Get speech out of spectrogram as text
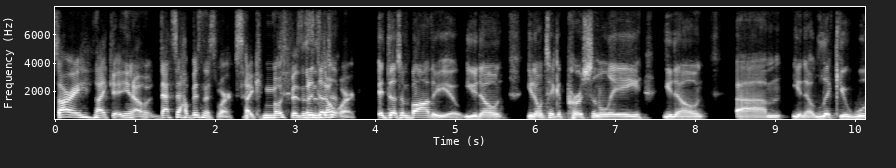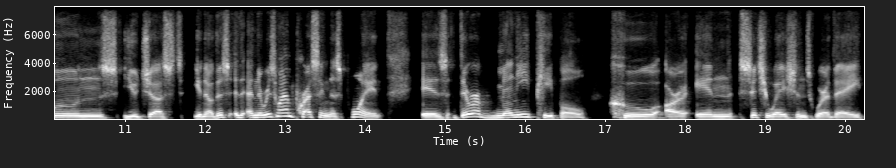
Sorry. Like, you know, that's how business works. Like most businesses don't work. It doesn't bother you. You don't you don't take it personally. You don't um, you know, lick your wounds. You just, you know, this and the reason why I'm pressing this point is there are many people who are in situations where they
